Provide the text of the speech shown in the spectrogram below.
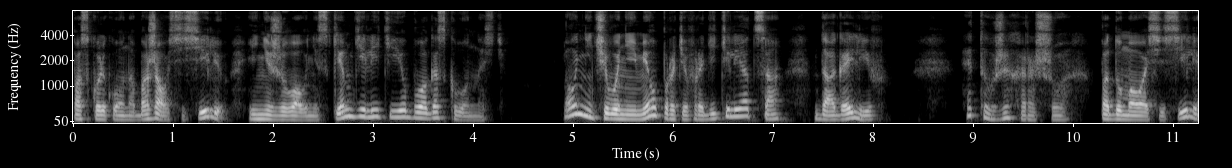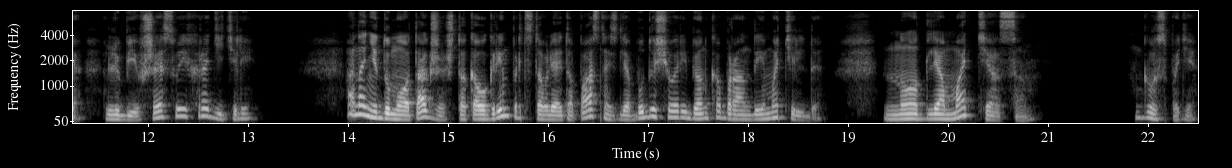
поскольку он обожал Сесилию и не желал ни с кем делить ее благосклонность. Он ничего не имел против родителей отца, Дага и Лив. «Это уже хорошо», – подумала Сесилия, любившая своих родителей. Она не думала также, что Калгрим представляет опасность для будущего ребенка Бранды и Матильды. Но для Маттиаса... Господи,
